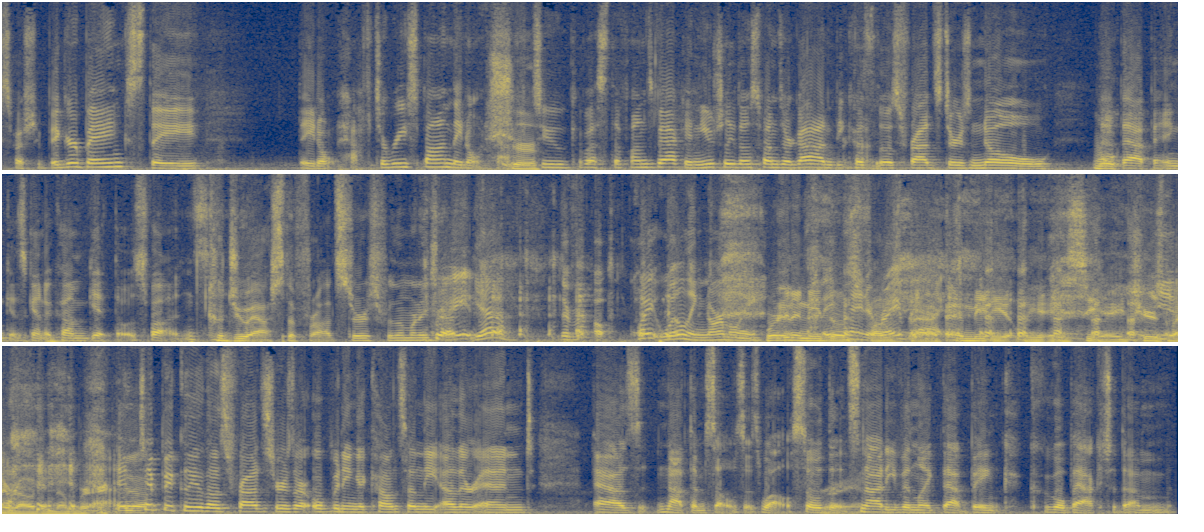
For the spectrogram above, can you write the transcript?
especially bigger banks, they they don't have to respond. They don't have Sure. to give us the funds back, and usually those funds are gone because those fraudsters know Well- that that bank is going to come get those funds. Could you ask the fraudsters for the money back? Right? Yeah, they're ve- oh, quite willing normally. We're going to need They those paid it funds right back back. immediately. ACH. Here's my routing number. And typically, those fraudsters are opening accounts on the other end as not themselves as well. So that it's not even like that bank could go back to them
